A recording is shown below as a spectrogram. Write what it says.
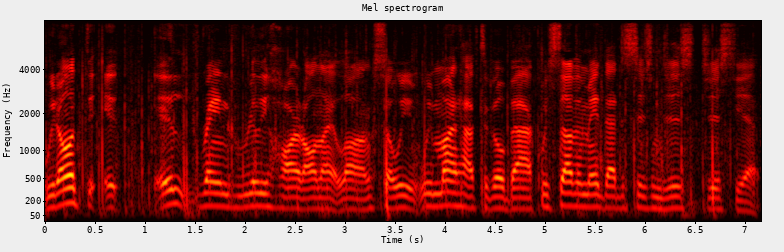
we don't. It it rained really hard all night long, so we we might have to go back. We still haven't made that decision just just yet,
